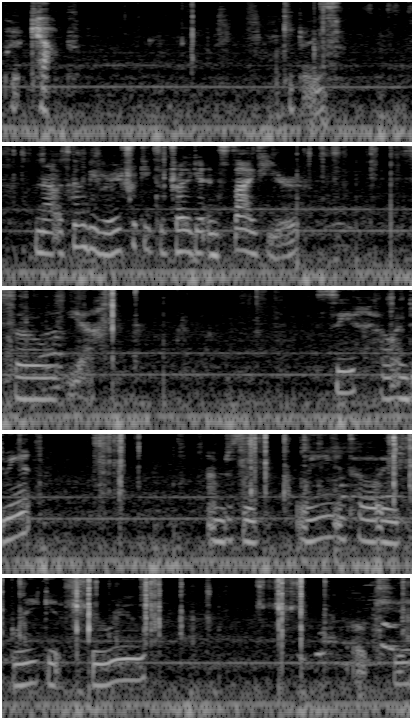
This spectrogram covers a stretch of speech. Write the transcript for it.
put a cap. Okay guys. Now it's going to be very tricky to try to get inside here. So yeah. See how I'm doing it? I'm just like waiting until I break it through. Okay.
